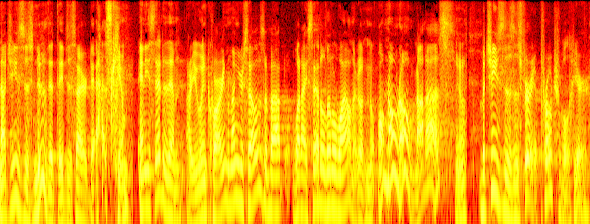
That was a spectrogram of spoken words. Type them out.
Now, Jesus knew that they desired to ask him, and he said to them, Are you inquiring among yourselves about what I said a little while? And they're going, Oh, no, no, not us. You know? But Jesus is very approachable here,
